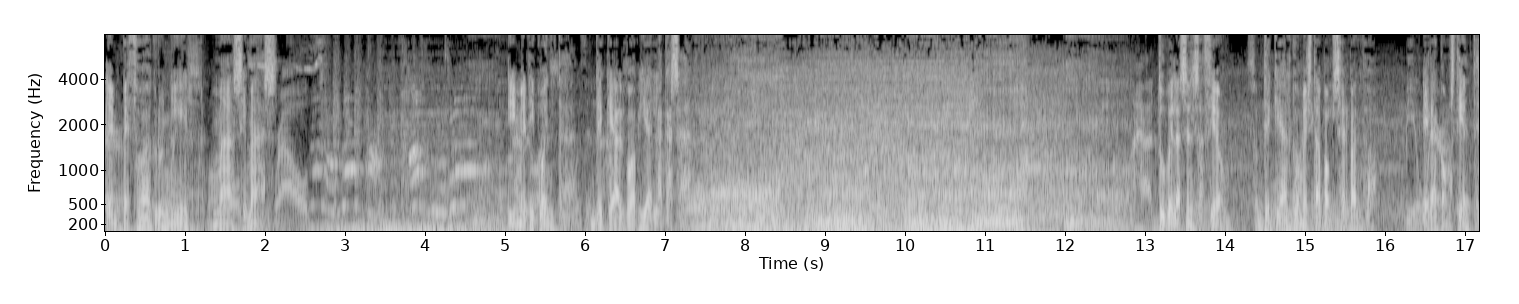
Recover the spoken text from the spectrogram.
empezó a gruñir más y más. Y me di cuenta de que algo había en la casa. Tuve la sensación de que algo me estaba observando. Era consciente.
